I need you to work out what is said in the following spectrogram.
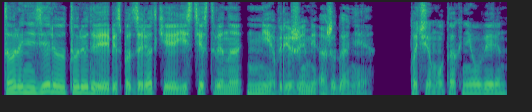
То ли неделю, то ли две без подзарядки, естественно, не в режиме ожидания. Почему так не уверен?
